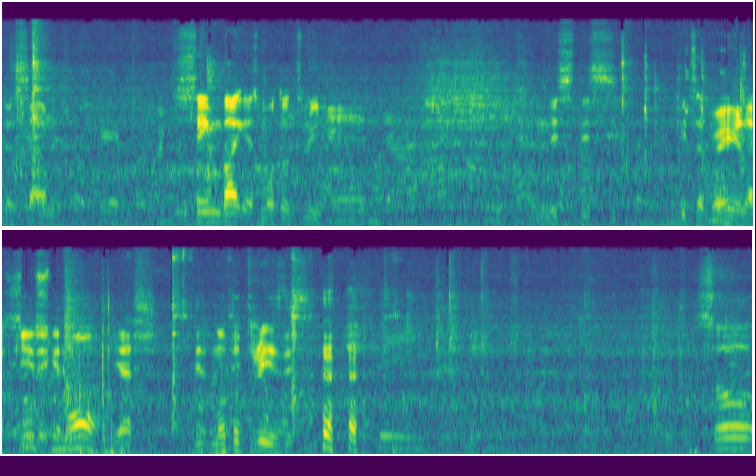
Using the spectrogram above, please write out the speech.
sound. Same bike as Moto 3. And this this kids are very lucky. So they get small. yes. This, Moto 3 is this. So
